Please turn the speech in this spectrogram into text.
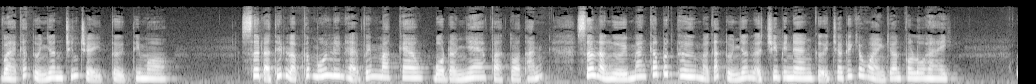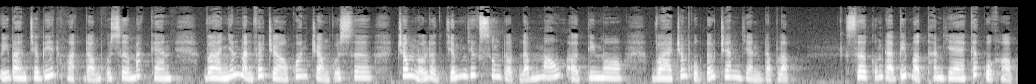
và các tù nhân chính trị từ Timor. Sơ đã thiết lập các mối liên hệ với Macau, Bồ Đào Nha và Tòa Thánh. Sơ là người mang các bức thư mà các tù nhân ở Chipinang gửi cho Đức Giáo Hoàng John Paul II. Ủy ban cho biết hoạt động của Sơ Maccan và nhấn mạnh vai trò quan trọng của Sơ trong nỗ lực chấm dứt xung đột đẫm máu ở Timor và trong cuộc đấu tranh giành độc lập. Sơ cũng đã bí mật tham gia các cuộc họp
